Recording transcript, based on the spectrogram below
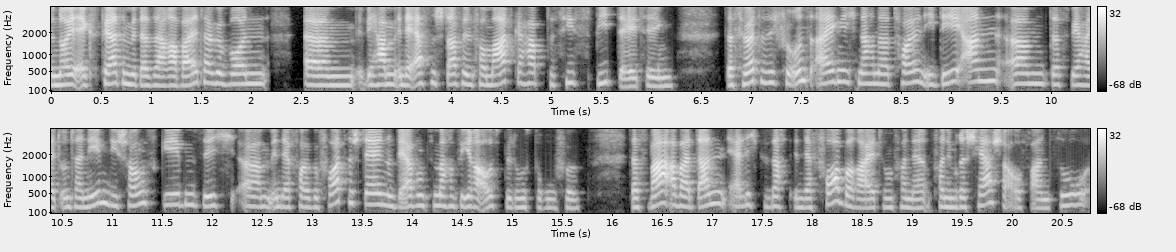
eine neue Experte mit der Sarah Walter gewonnen. Ähm, wir haben in der ersten Staffel ein Format gehabt, das hieß Speed Dating. Das hörte sich für uns eigentlich nach einer tollen Idee an, ähm, dass wir halt Unternehmen die Chance geben, sich ähm, in der Folge vorzustellen und Werbung zu machen für ihre Ausbildungsberufe. Das war aber dann, ehrlich gesagt, in der Vorbereitung von, der, von dem Rechercheaufwand so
